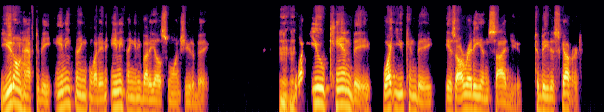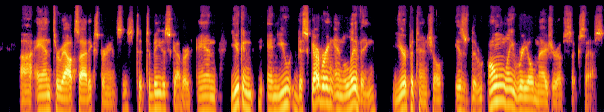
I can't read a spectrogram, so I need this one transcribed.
"You don't have to be anything what in, anything anybody else wants you to be. Mm-hmm. What you can be, what you can be, is already inside you to be discovered." Uh, and through outside experiences to, to be discovered. And you can, and you discovering and living your potential is the only real measure of success.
